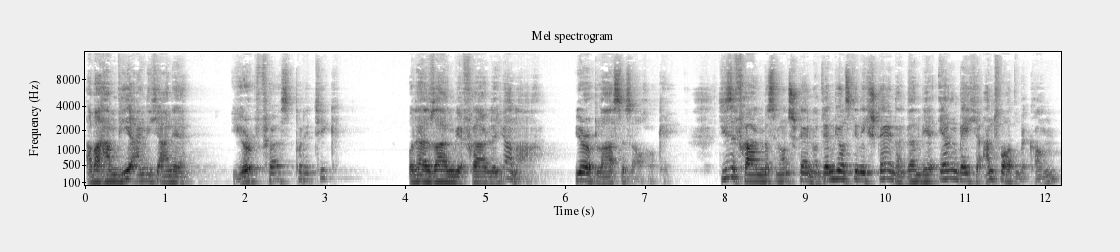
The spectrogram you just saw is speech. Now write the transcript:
Aber haben wir eigentlich eine Europe First Politik? Oder sagen wir freiwillig, ja na, Europe Last ist auch okay. Diese Fragen müssen wir uns stellen. Und wenn wir uns die nicht stellen, dann werden wir irgendwelche Antworten bekommen,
